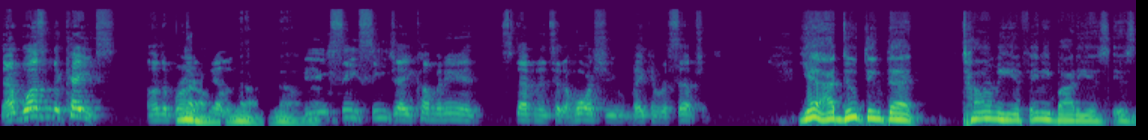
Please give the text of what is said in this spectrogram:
that wasn't the case under Brian no, Kelly. No, no. Do no. you see CJ coming in, stepping into the horseshoe, making receptions? Yeah, I do think that Tommy, if anybody, is is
